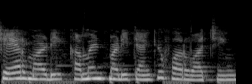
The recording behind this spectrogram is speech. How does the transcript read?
ಶೇರ್ ಮಾಡಿ ಕಮೆಂಟ್ ಮಾಡಿ. Thank you for watching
